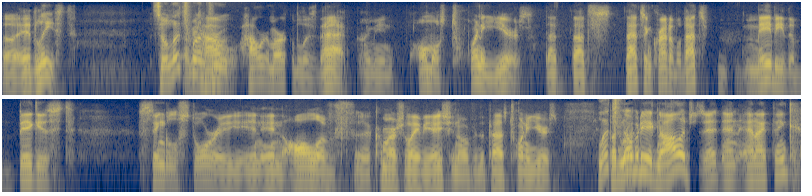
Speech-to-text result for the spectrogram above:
uh, at least. So let's I mean, run how through. how remarkable is that? I mean, almost 20 years. That that's that's incredible. That's maybe the biggest single story in, in all of uh, commercial aviation over the past 20 years. Let's but run- nobody acknowledges it, and and I think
